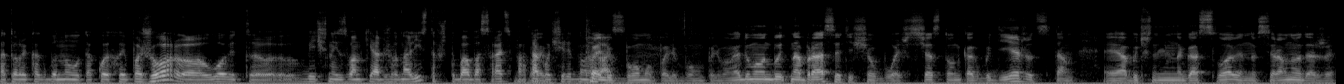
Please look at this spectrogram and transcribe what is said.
который как бы, ну, такой хайпажор, э, ловит э, вечные звонки от журналистов, чтобы обосрать Спартак по, в очередной по раз. По-любому, по-любому, по-любому. Я думаю, он будет набрасывать еще больше. Сейчас-то он как бы держится, там, э, обычно немногословен, но все равно даже,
